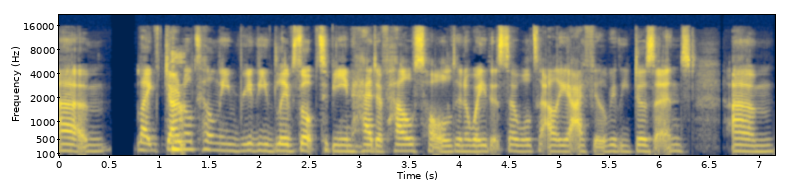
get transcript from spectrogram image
Um, like General Tilney really lives up to being head of household in a way that Sir Walter Elliot I feel really doesn't. Um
